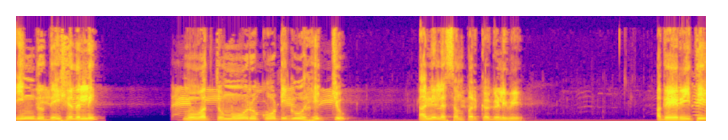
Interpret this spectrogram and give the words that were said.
ಇಂದು ದೇಶದಲ್ಲಿ ಮೂವತ್ತು ಮೂರು ಕೋಟಿಗೂ ಹೆಚ್ಚು ಅನಿಲ ಸಂಪರ್ಕಗಳಿವೆ. ಅದೇ ರೀತಿ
